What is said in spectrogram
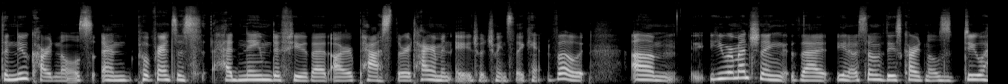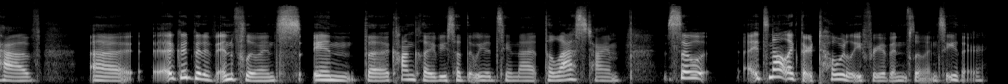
the new cardinals, and Pope Francis had named a few that are past the retirement age, which means they can't vote. Um, you were mentioning that you know some of these cardinals do have uh, a good bit of influence in the conclave. You said that we had seen that the last time. So it's not like they're totally free of influence either.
